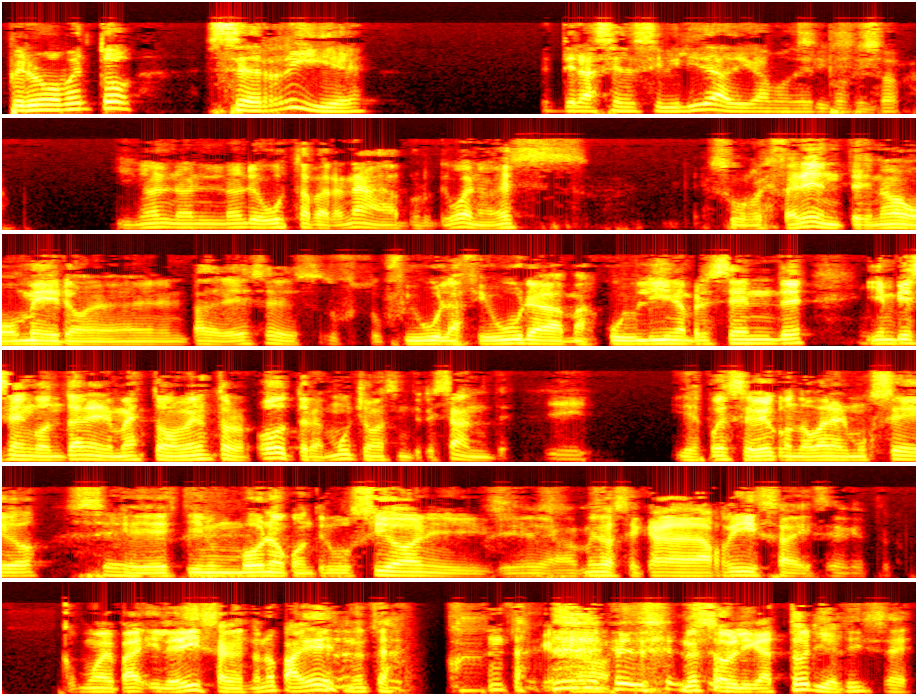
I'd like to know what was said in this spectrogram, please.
pero en un momento se ríe de la sensibilidad, digamos, del Sí, sí. profesor. Y no, no, no le gusta para nada, porque bueno, es su referente, ¿no? Homero, en el padre ese, es su, su figura, la figura masculina presente, y empieza a encontrar en el maestro Benton otra, mucho más interesante. Y, Y después se ve cuando van al museo, sí. que tiene un bono contribución, y eh, Homero se caga de risa, y dice, ¿cómo me pa-?" y le dice, no pagues, no te das cuenta que no, no es obligatorio, le dice.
